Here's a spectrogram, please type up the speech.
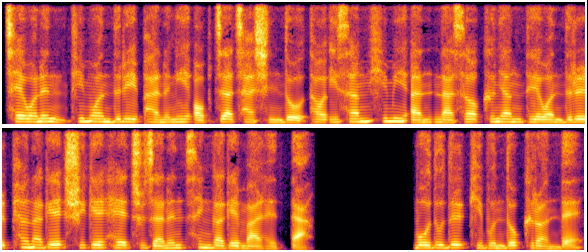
채원은 팀원들이 반응이 없자 자신도 더 이상 힘이 안 나서 그냥 대원들을 편하게 쉬게 해주자는 생각에 말했다. 모두들 기분도 그런데.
